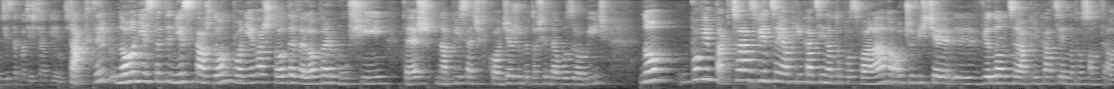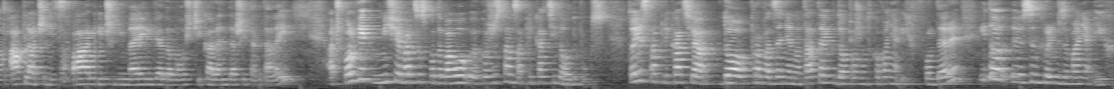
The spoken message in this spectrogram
Aplikacjach. 2025. Tak, tylko, no niestety nie z każdą, ponieważ to deweloper musi też napisać w kodzie, żeby to się dało zrobić. No, powiem tak, coraz więcej aplikacji na to pozwala. No, oczywiście y, wiodące aplikacje no to są te od Apple'a, czyli Safari, czyli mail, wiadomości, kalendarz i tak dalej. Aczkolwiek mi się bardzo spodobało, y, korzystam z aplikacji Notebooks. To jest aplikacja do prowadzenia notatek, do porządkowania ich w foldery i do y, synchronizowania ich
